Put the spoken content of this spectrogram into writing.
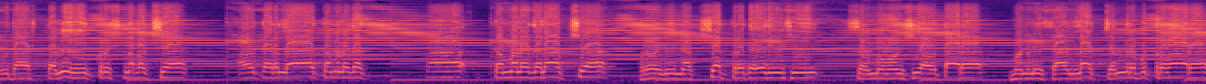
बुधाष्टमी कृष्ण पक्ष अवतरला कमलद कमलदलाक्ष रोहिणी नक्षत्र ते दिवशी सोमवंशी अवतार म्हणून सांगला चंद्रपुत्रवार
